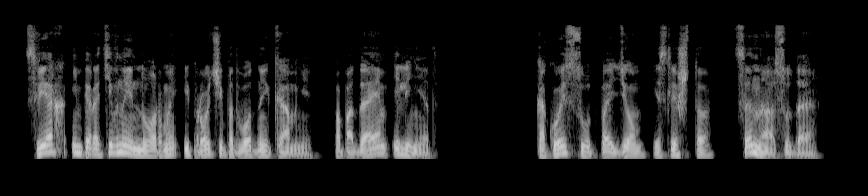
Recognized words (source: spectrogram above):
Сверхимперативные нормы и прочие подводные камни. Попадаем или нет? Какой суд пойдем, если что? Цена суда.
